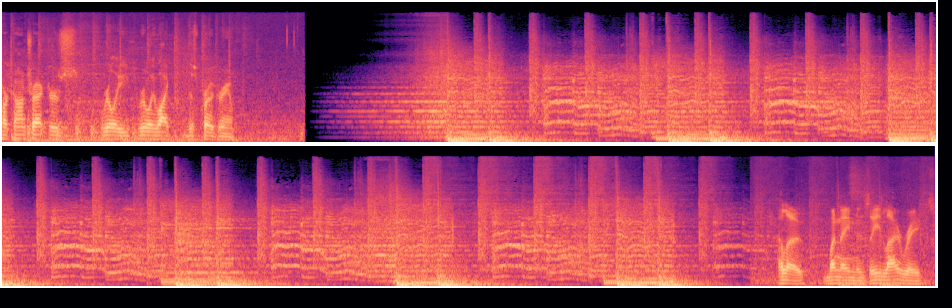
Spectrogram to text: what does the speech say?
our contractors really, really like this program. Hello, my name is Eli Riggs,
